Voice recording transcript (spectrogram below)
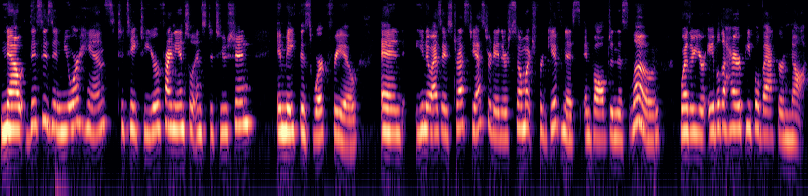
Now, this is in your hands to take to your financial institution and make this work for you. And, you know, as I stressed yesterday, there's so much forgiveness involved in this loan, whether you're able to hire people back or not.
